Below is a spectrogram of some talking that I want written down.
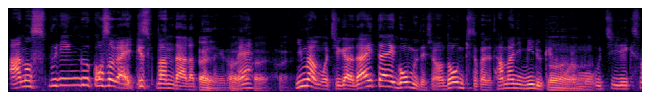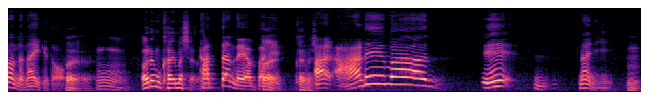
あのスプリングこそがエキスパンダーだったんだけどね、今も違う。大体ゴムでしょ？ドンキとかでたまに見るけど、うん、俺もううちエキスパンダーないけど、はい。うん、あれも買いましたね。買ったんだやっぱり、買いました。ああれはえ何、うん、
